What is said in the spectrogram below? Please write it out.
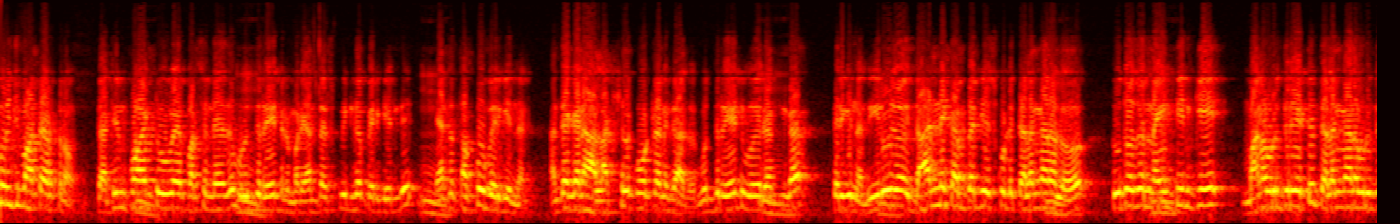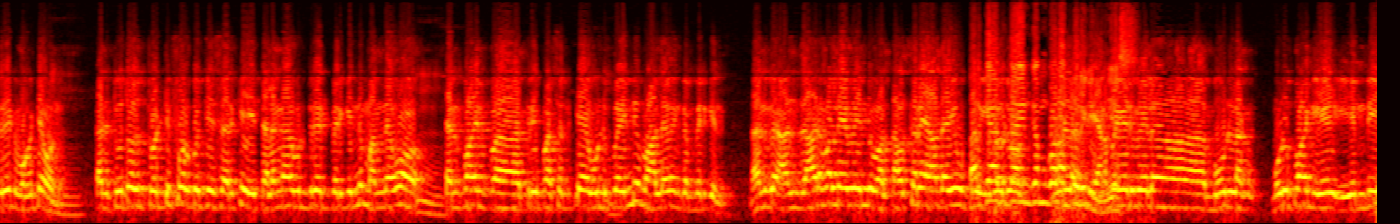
గురించి మాట్లాడుతున్నాం. Thirteen point two five percent అనేది వృద్ధి రేటు. మరి ఎంత స్పీడ్గా పెరిగింది ఎంత తక్కువ పెరిగిందని. అంతేగాని ఆ లక్షల కోట్లని కాదు. వృద్ధి రేటు రకంగా పెరిగింది ఈ రోజు దాన్నే కంపేర్ చేసుకుంటే తెలంగాణలో టూ థౌజండ్ నైన్టీన్కి మన వృద్ధి రేటు తెలంగాణ వృద్ధి రేటు ఒకటే ఉంది. కానీ టూ థౌజండ్ ట్వంటీ ఫోర్కి వచ్చేసరికి తెలంగాణ వృద్ధి రేటు పెరిగింది మనదేమో టెన్ పాయింట్ త్రీ పర్సెంట్ కే ఉండిపోయింది వాళ్ళేమో ఇంకా పెరిగింది. దాని దాని వల్ల ఏమైంది? వాళ్ళ తలసరి ఆదాయం ఎనభై. ఏడు వేల మూడు లక్ష మూడు పాయింట్ ఎనిమిది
